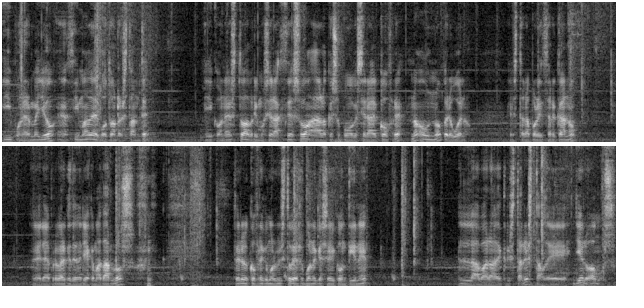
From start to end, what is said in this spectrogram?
y ponerme yo encima del botón restante. Y con esto abrimos el acceso a lo que supongo que será el cofre. No, aún no, pero bueno, estará por ahí cercano. Era de prever que tendría que matarlos. pero el cofre que hemos visto voy a suponer que se contiene la vara de cristal esta, o de hielo, vamos.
